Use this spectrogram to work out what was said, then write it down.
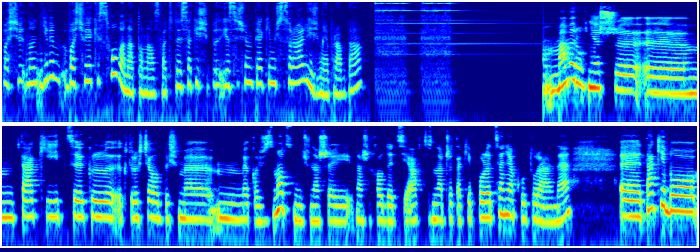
właściwie, no nie wiem właściwie jakie słowa na to nazwać. To jest jakiś, jesteśmy w jakimś surrealizmie, prawda? Mamy również y, taki cykl, który chciałybyśmy mm, jakoś wzmocnić w, naszej, w naszych audycjach, to znaczy takie polecenia kulturalne. E, takie, bo,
